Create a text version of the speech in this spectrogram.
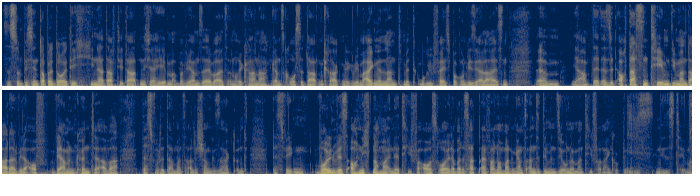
es ist so ein bisschen doppeldeutig, China darf die Daten nicht erheben, aber wir haben selber als Amerikaner ganz große Datenkraken im eigenen Land mit Google, Facebook und wie sie alle heißen. Ähm, ja, also auch das sind Themen, die man da dann wieder aufwärmen könnte, aber das wurde damals alles schon gesagt und deswegen wollen wir es auch nicht nochmal in der Tiefe ausrollen, aber das hat einfach nochmal eine ganz andere Dimension, wenn man tiefer reinguckt in dieses, in dieses Thema.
